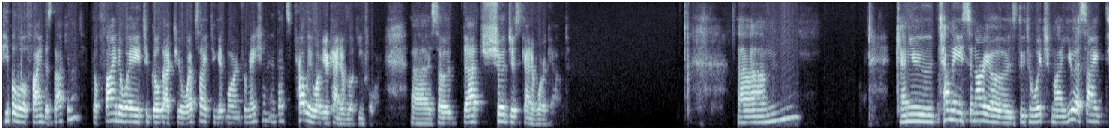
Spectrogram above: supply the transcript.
people will find this document. They'll find a way to go back to your website to get more information. And that's probably what you're kind of looking for. Uh, so that should just kind of work out. Um, can you tell me scenarios due to which my US site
